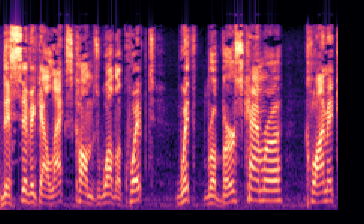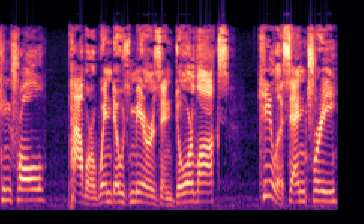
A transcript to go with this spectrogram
This Civic LX comes well equipped with reverse camera, climate control, power windows, mirrors, and door locks, keyless entry,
